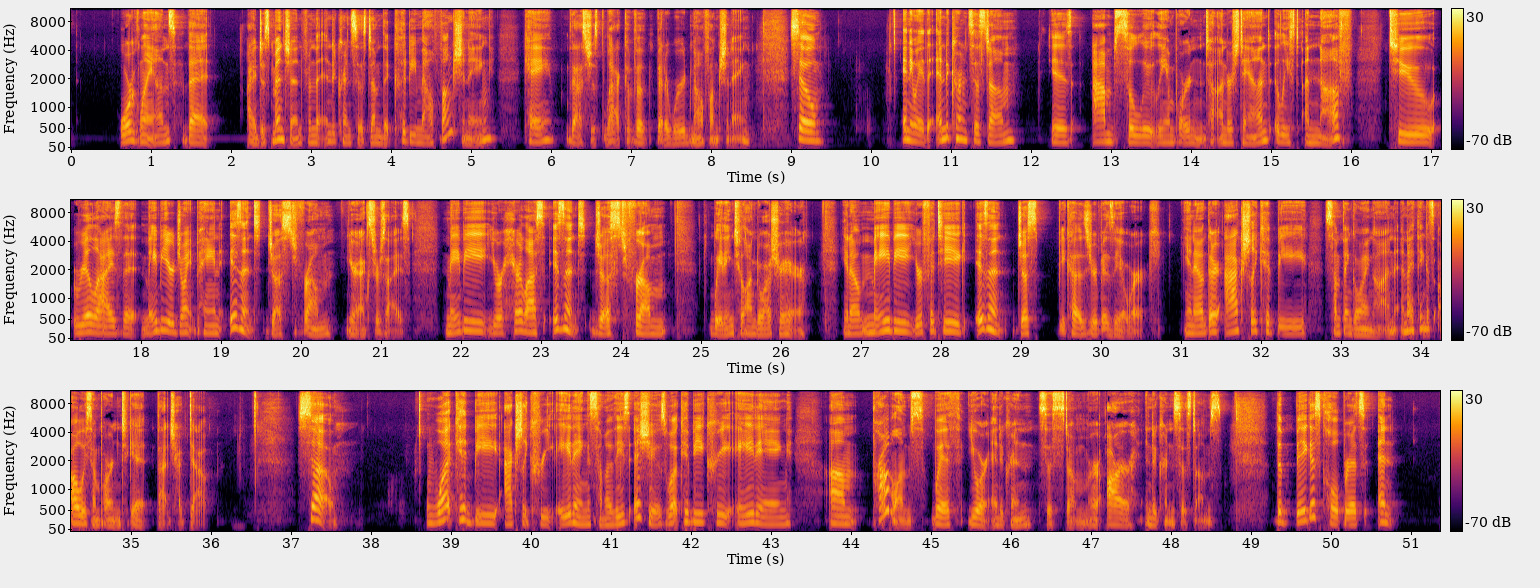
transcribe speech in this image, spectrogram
or glands that I just mentioned from the endocrine system that could be malfunctioning. Okay. That's just lack of a better word, malfunctioning. So, anyway, the endocrine system is absolutely important to understand, at least enough to realize that maybe your joint pain isn't just from your exercise. Maybe your hair loss isn't just from waiting too long to wash your hair. You know, maybe your fatigue isn't just because you're busy at work. You know, there actually could be something going on. And I think it's always important to get that checked out. So, what could be actually creating some of these issues? What could be creating um, problems with your endocrine system or our endocrine systems? The biggest culprits, and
